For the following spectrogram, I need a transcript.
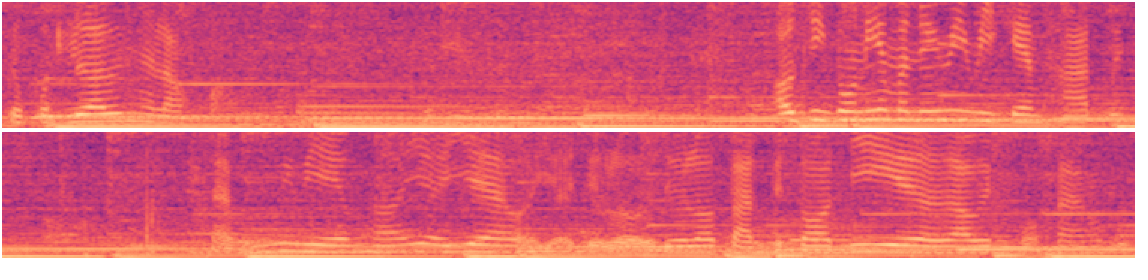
เกือบกดเรือเป็นไงเราเอาจริงตรงนี้มันยังไม่มีเกมฮาร์ดเลยแต่มันไม่มีเกมฮาร์ดแย่ๆอย่าเดี๋ยวเราเดี๋ยวเราตัดไปตอนที่เราเป็นหัวกลางครับ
